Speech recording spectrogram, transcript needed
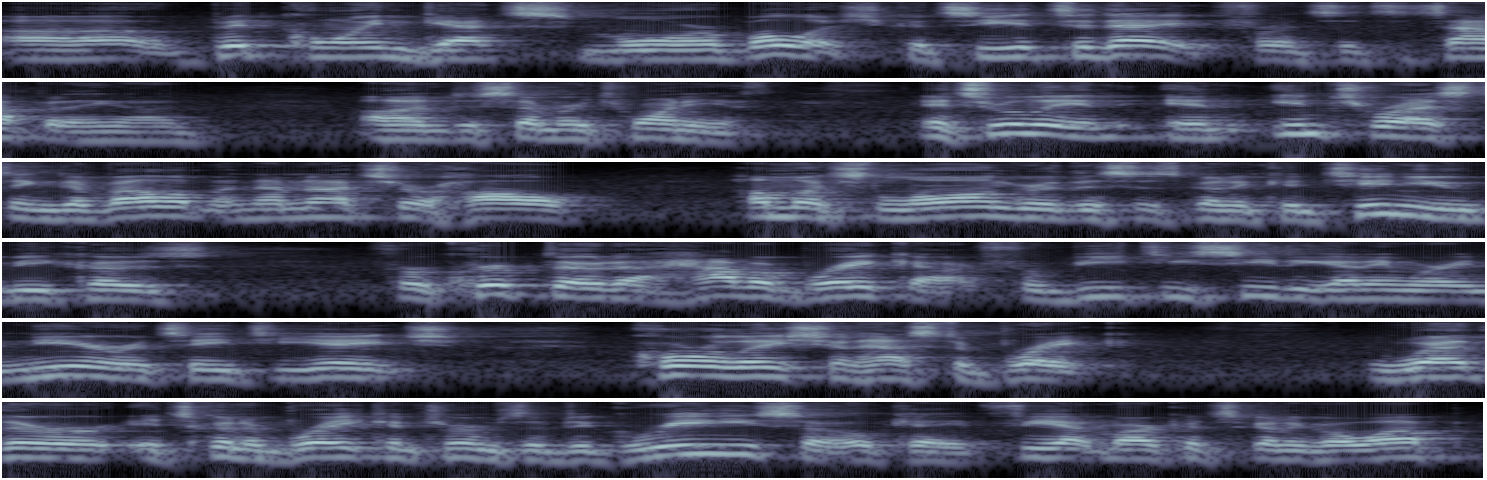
uh, Bitcoin gets more bullish. You can see it today, for instance, it's happening on, on December 20th. It's really an, an interesting development. I'm not sure how, how much longer this is going to continue because for crypto to have a breakout, for BTC to get anywhere near its ATH, correlation has to break. Whether it's going to break in terms of degree, so okay, fiat market's going to go up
